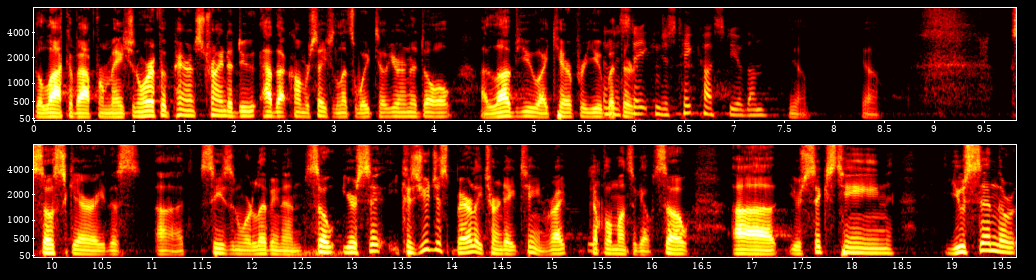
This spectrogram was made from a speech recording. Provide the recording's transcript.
the lack of affirmation, or if a parent's trying to do have that conversation, let's wait till you're an adult. I love you, I care for you, and but the state can just take custody of them. Yeah, yeah. So scary this uh, season we're living in. So you're because you just barely turned 18, right? A couple yeah. of months ago. So uh, you're 16. You send the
